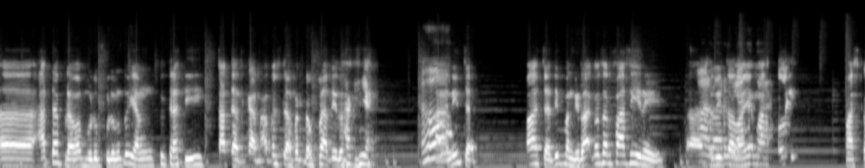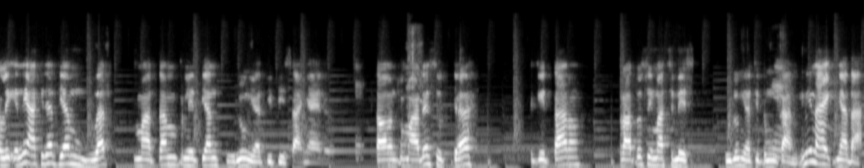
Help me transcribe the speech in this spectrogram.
uh, ada beberapa burung-burung itu yang sudah disadarkan atau sudah bertobat itu akhirnya. Oh. Nah, ini jadi, ah, jadi penggerak konservasi ini. Nah, jadi contohnya Mas Keli. Mas Keli ini akhirnya dia membuat semacam penelitian burung ya di desanya itu. Tahun kemarin sudah sekitar 105 jenis burung yang ditemukan. Okay. Ini naik nyata.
